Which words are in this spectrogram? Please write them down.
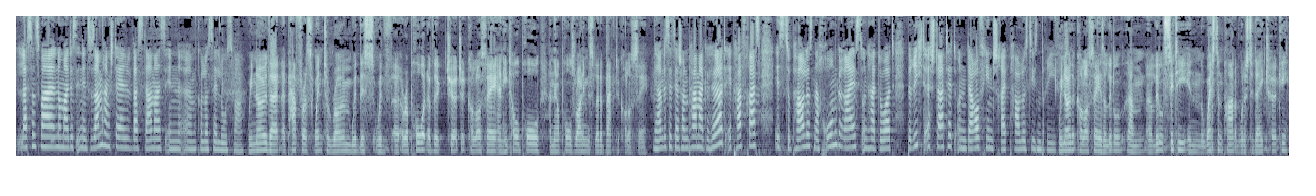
Lass uns mal nochmal das in den Zusammenhang stellen, was damals in ähm, Kolosse los war. We know that Epaphras went to Rome with this with a, report of the church at Colossae, and he told Paul, and now Paul's writing this letter back to Colossae. Wir haben das jetzt ja schon ein paar Mal gehört. Epaphras ist zu Paulus nach Rom gereist und hat dort Bericht erstattet und daraufhin schreibt Paulus diesen Brief. We know that Colossae is a little um, a little city in the western part of what is today Turkey.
